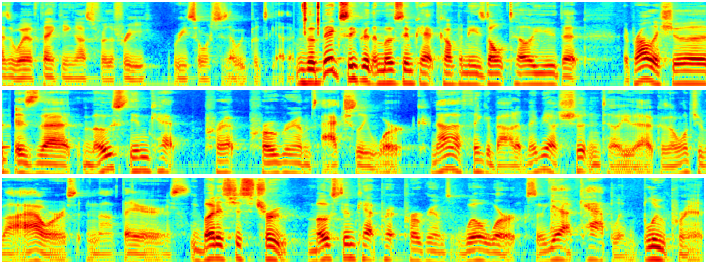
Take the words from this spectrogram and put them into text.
as a way of thanking us for the free resources that we put together. The big secret that most MCAT companies don't tell you that they probably should is that most MCAT prep programs actually work. Now that I think about it, maybe I shouldn't tell you that because I want you to buy ours and not theirs. But it's just true. Most MCAT prep programs will work. So yeah, Kaplan, Blueprint,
